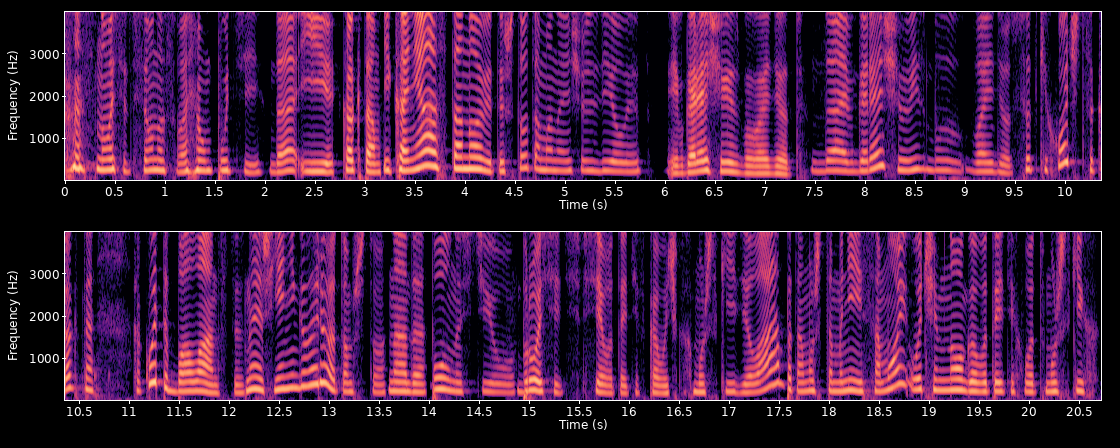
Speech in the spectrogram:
сносит все на своем пути, да, и как там и коня остановит, и что там она еще сделает. И в горящую избу войдет. Да, и в горящую избу войдет. Все-таки хочется как-то какой-то баланс. Ты знаешь, я не говорю о том, что надо полностью бросить все вот эти в кавычках мужские дела, потому что мне и самой очень много вот этих вот мужских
